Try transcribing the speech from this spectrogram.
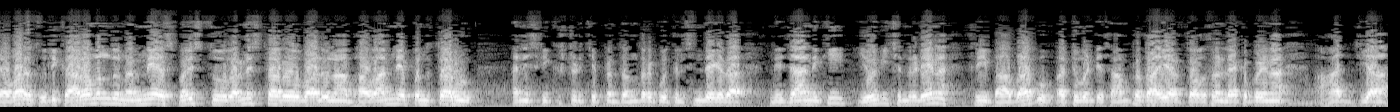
ఎవరు తుది కాలమందు నన్నే స్మరిస్తూ వర్ణిస్తారో వాడు నా భావాన్నే పొందుతారు అని శ్రీకృష్ణుడు చెప్పినంతఅందరకు తెలిసిందే కదా. నిజానికి యోగి చంద్రుడైన శ్రీ బాబాకు అటువంటి సాంప్రదాయాలతో అవసరం లేకపోయినా ఆద్య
